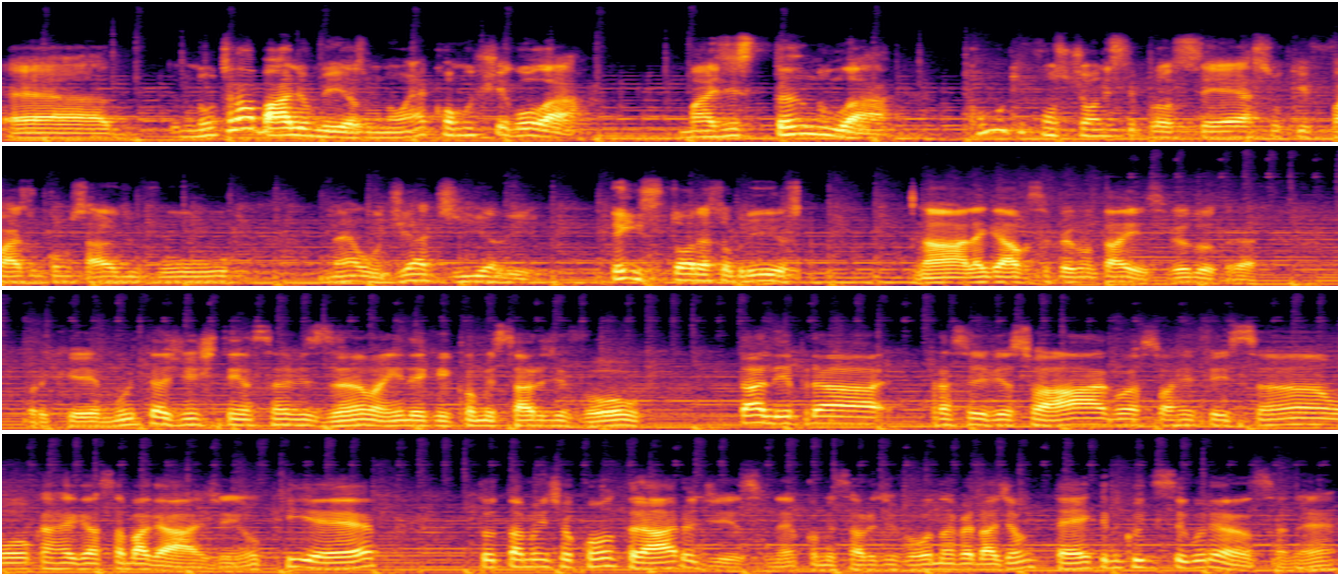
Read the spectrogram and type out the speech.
É, no trabalho mesmo, não é como chegou lá, mas estando lá. como que funciona esse processo que faz um comissário de voo, né, o dia a dia ali. Tem história sobre isso? Ah, legal você perguntar isso, viu, Dutra? Porque muita gente tem essa visão ainda que comissário de voo tá ali para servir a sua água, sua refeição ou carregar sua bagagem, o que é totalmente ao contrário disso, né? O comissário de voo, na verdade, é um técnico de segurança, né?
